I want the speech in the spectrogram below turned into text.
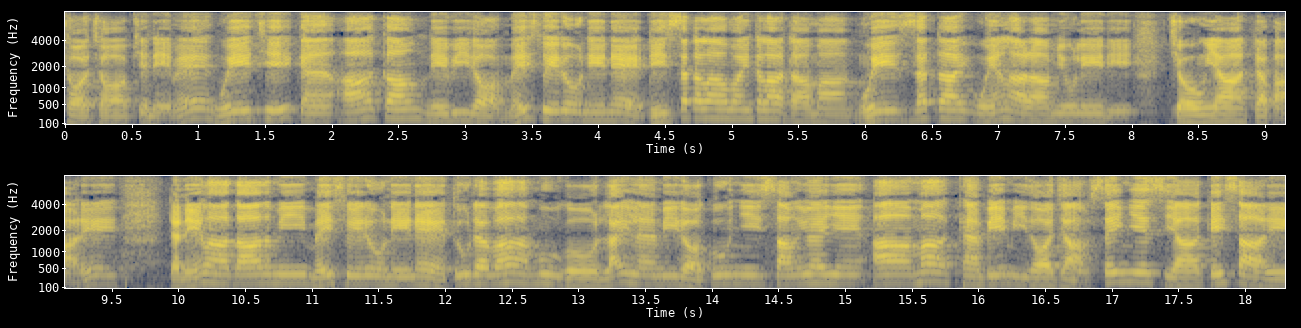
ချော်ချော်ဖြစ်နေမယ်ငွေချေးကံအားကောင်းနေပြီးတော့မိတ်ဆွေတို့အနေနဲ့ဒီ17လပိုင်းတစ်လတာမှာငွေဇက်တိုက်ဝင်လာတာမျိုးလေးတွေကြုံရတတ်ပါတယ်တနင်္လာသားသမီးမိတ်ဆွေတို့အနေနဲ့သူတစ်ပါးအမှုကိုလိုက်လံပြီးတော့ကူညီဆောင်ရွက်ရင်းအာမခံပေးမိသောကြောင့်စိတ်ညစ်စရာကိစ္စတွေ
